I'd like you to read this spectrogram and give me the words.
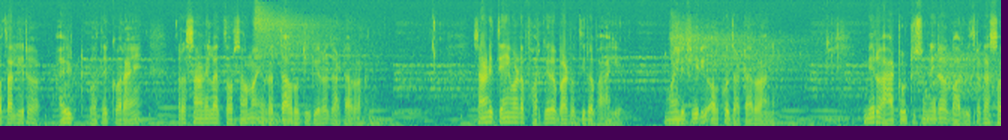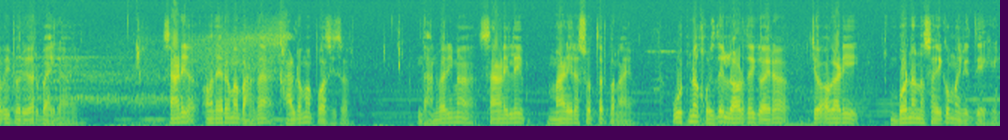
अतालिएर हाइट भन्दै कराएँ र साँडेलाई तर्साउन एउटा दाउरो टिपेर झटारो हाने साँडे त्यहीँबाट फर्केर बाटोतिर भाग्यो। मैले फेरि अर्को झटारो हाने मेरो हाटहुट सुनेर घरभित्रका सबै परिवार बाहिर आयो साँडे अँध्यारोमा भाग्दा खाल्डोमा पसेछ धानबारीमा साँडेले माडेर सोत्तर बनायो उठ्न खोज्दै लड्दै गएर त्यो अगाडि बढ्न नसकेको मैले देखेँ।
